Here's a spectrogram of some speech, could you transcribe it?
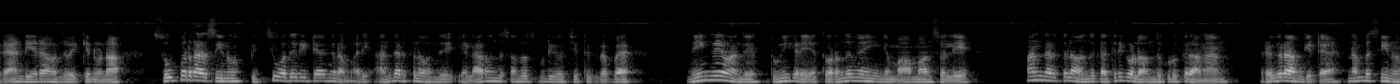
கிராண்டியராக வந்து வைக்கணும்னா. சூப்பர் ராசினும் பிச்சு உதறிட்டேங்கிற மாதிரி அந்த இடத்துல வந்து எல்லாரும் வந்து சந்தோஷப்பட்டு யோசிச்சுட்டு இருக்கிறப்ப நீங்களே வந்து துணி கடையை திறந்து வைங்க மாமான்னு சொல்லி அந்த இடத்துல வந்து கத்திரிக்கோலை வந்து கொடுக்குறாங்க. ரகுராம் கிட்ட நம்ம சீனு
